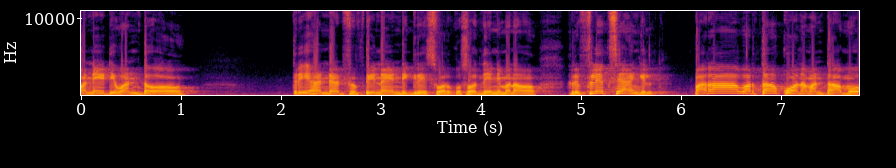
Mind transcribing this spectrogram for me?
one eighty one to three hundred fifty nine degrees వరకు. సో దీన్ని మనం రిఫ్లెక్స్ యాంగిల్ పరావర్తన కోణం అంటాము.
